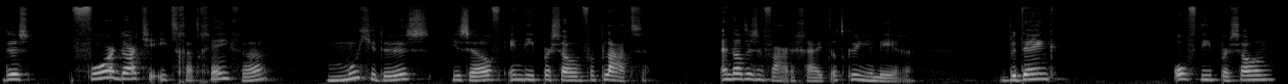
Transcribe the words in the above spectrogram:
Dus voordat je iets gaat geven, moet je dus jezelf in die persoon verplaatsen. En dat is een vaardigheid, dat kun je leren. Bedenk of die persoon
